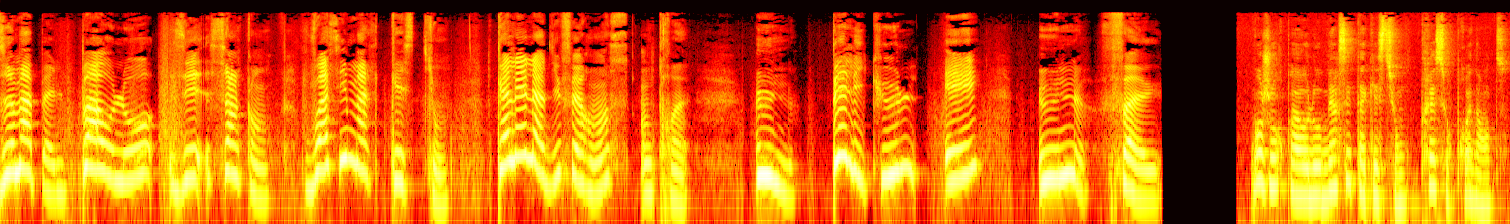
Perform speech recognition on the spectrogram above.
Je m'appelle Paolo, j'ai 5 ans. Voici ma question. Quelle est la différence entre une pellicule et une feuille? Bonjour Paolo, merci de ta question, très surprenante.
